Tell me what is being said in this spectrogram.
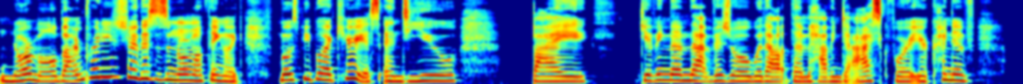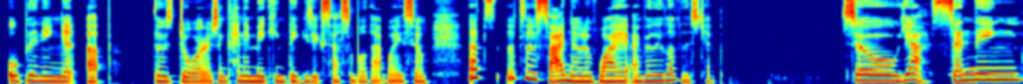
normal, but I'm pretty sure this is a normal thing. Like most people are curious and you, by giving them that visual without them having to ask for it, you're kind of opening up those doors and kind of making things accessible that way. So that's that's a side note of why I really love this tip. So yeah, sending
